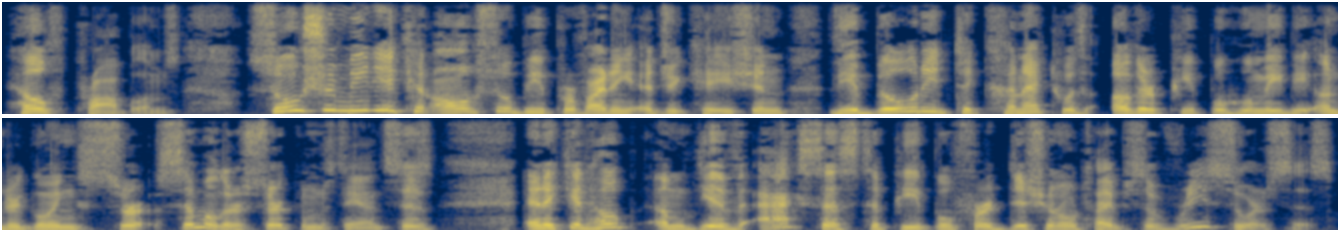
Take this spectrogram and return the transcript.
health problems, social media can also be providing education, the ability to connect with other people who may be undergoing similar circumstances, and it can help um, give access to people for additional types of resources.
